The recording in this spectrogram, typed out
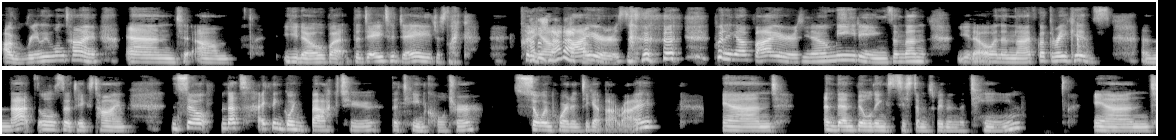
a really long time. And um, you know, but the day to day, just like putting out fires, putting out fires, you know, meetings, and then, you know, and then I've got three kids, and that also takes time. And so that's, I think, going back to the team culture, so important to get that right. And, and then building systems within the team and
